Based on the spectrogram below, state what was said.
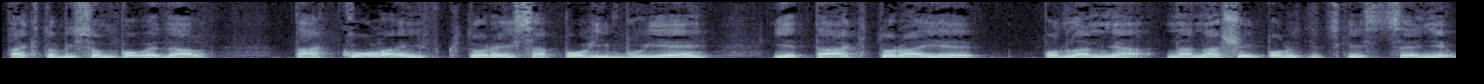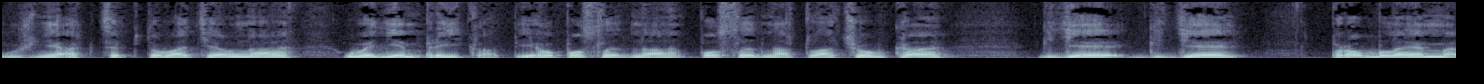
takto by som povedal, tá kolaj, v ktorej sa pohybuje, je tá, ktorá je podľa mňa na našej politickej scéne už neakceptovateľná. Uvediem príklad. Jeho posledná, posledná tlačovka, kde, kde problém e,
